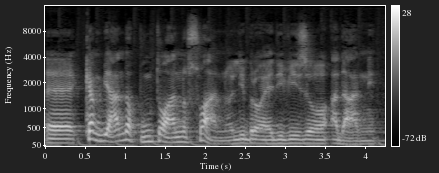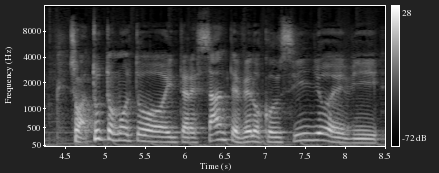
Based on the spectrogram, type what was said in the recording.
eh, cambiando appunto anno su anno. Il libro è diviso ad anni. Insomma, tutto molto interessante, ve lo consiglio e vi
